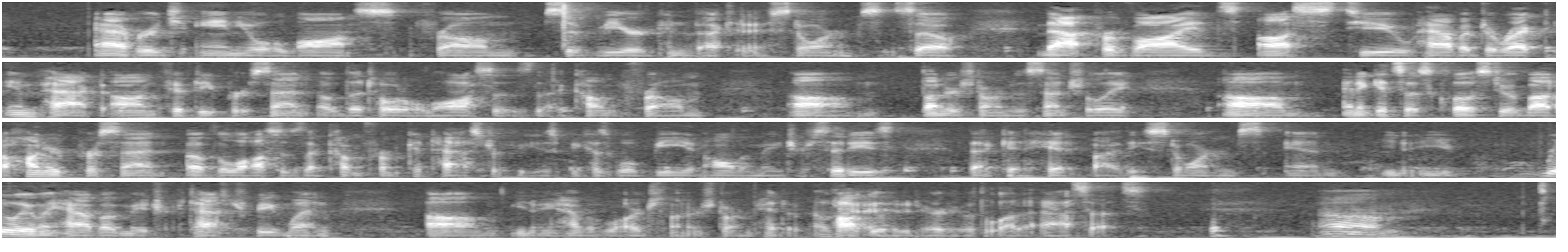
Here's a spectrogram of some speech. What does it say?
average annual loss from severe convective Okay. storms so that provides us to have a direct impact on 50% of the total losses that come from um, thunderstorms essentially um, and it gets us close to about 100% of the losses that come from catastrophes because we'll be in all the major cities that get hit by these storms and you know you really only have a major catastrophe when um, you know you have a large thunderstorm hit a Okay. populated area with a lot of assets. Um,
